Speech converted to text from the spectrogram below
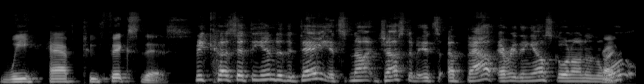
we have to fix this. Because at the end of the day, it's not just it's about everything else going on in the right. world.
